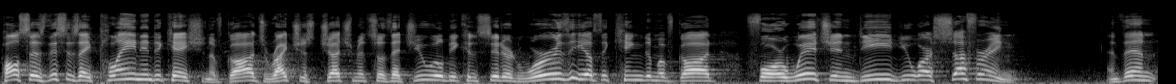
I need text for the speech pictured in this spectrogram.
Paul says this is a plain indication of God's righteous judgment so that you will be considered worthy of the kingdom of God for which indeed you are suffering. And then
